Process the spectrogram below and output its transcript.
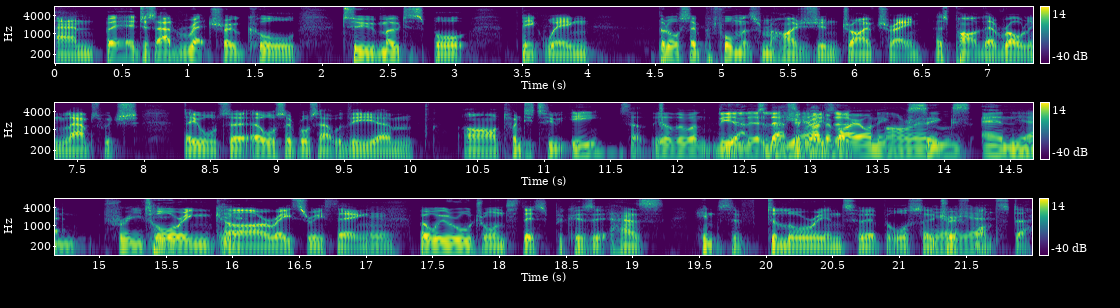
and but it just add retro cool to motorsport, big wing. But also performance from a hydrogen drivetrain as part of their rolling labs, which they also also brought out with the um, R22E. Is that the other one? The Yeah, ele- so that's a kind of? Ioniq RM, 6N yeah. preview. touring car racery thing. But we were all drawn to this because it has hints of DeLorean to it, but also Drift yeah. Monster.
